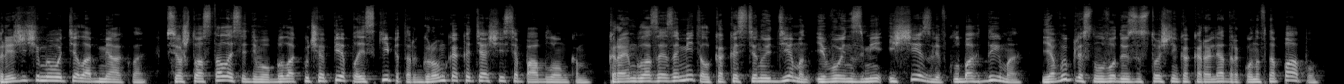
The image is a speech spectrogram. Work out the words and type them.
прежде чем его тело обмякло. Все, что осталось от него, была куча пепла и скипетр, громко катящийся по обломкам. Краем глаза я заметил, как костяной демон и воин-змей исчезли в клубах дыма. Я выплеснул воду из источника короля драконов на папу.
